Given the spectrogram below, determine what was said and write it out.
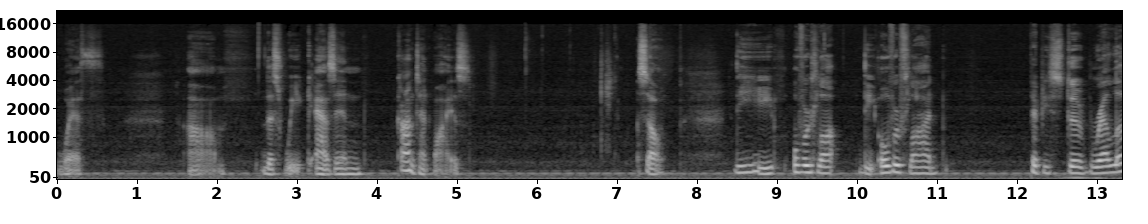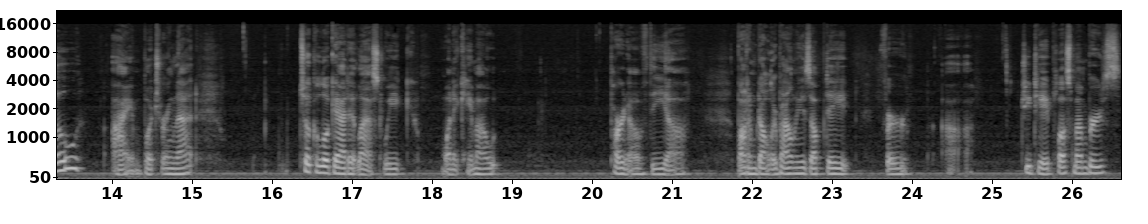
with um, this week, as in content wise. So, the overflow, the Overflod Pipistrello, I am butchering that, took a look at it last week when it came out. Part of the uh, bottom dollar bounties update for uh, GTA Plus members.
